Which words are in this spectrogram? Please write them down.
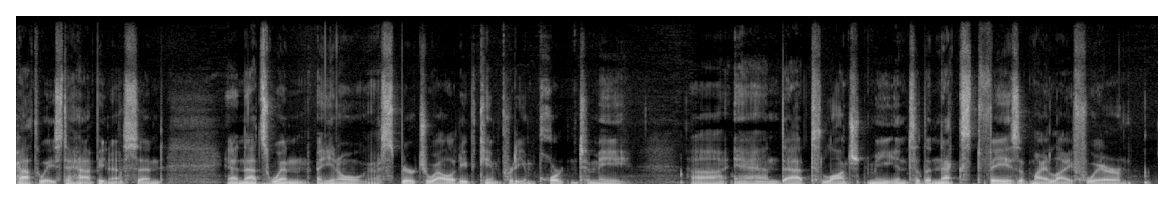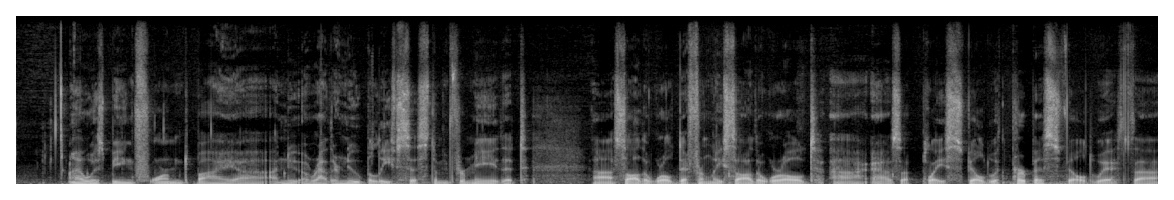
pathways to happiness. And and that's when you know spirituality became pretty important to me, uh, and that launched me into the next phase of my life where I was being formed by uh, a new, a rather new belief system for me that. Uh, saw the world differently, saw the world uh, as a place filled with purpose, filled with uh,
